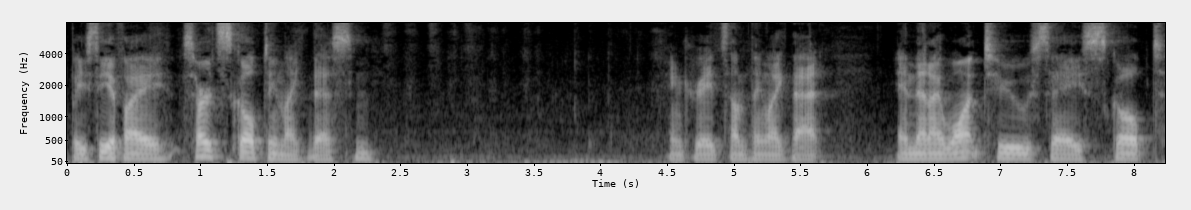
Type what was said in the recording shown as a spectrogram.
but you see if I start sculpting like this and create something like that, and then I want to say sculpt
